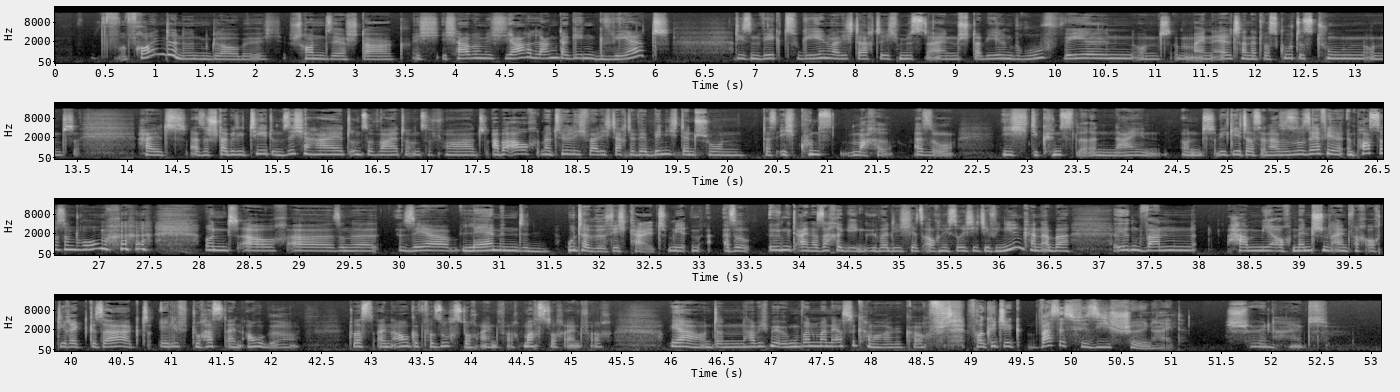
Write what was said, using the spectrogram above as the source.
Freundinnen, glaube ich, schon sehr stark. Ich, ich habe mich jahrelang dagegen gewehrt, diesen Weg zu gehen, weil ich dachte, ich müsste einen stabilen Beruf wählen und meinen Eltern etwas Gutes tun und halt, also Stabilität und Sicherheit und so weiter und so fort. Aber auch natürlich, weil ich dachte, wer bin ich denn schon, dass ich Kunst mache? Also ich, die Künstlerin, nein. Und wie geht das denn? Also so sehr viel Imposter-Syndrom und auch äh, so eine sehr lähmende Unterwürfigkeit. Mir, also irgendeiner Sache gegenüber, die ich jetzt auch nicht so richtig definieren kann. Aber irgendwann haben mir auch Menschen einfach auch direkt gesagt, Elif, du hast ein Auge. Du hast ein Auge, versuch's doch einfach, mach's doch einfach. Ja, und dann habe ich mir irgendwann meine erste Kamera gekauft. Frau Kütschig, was ist für Sie Schönheit? Schönheit.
